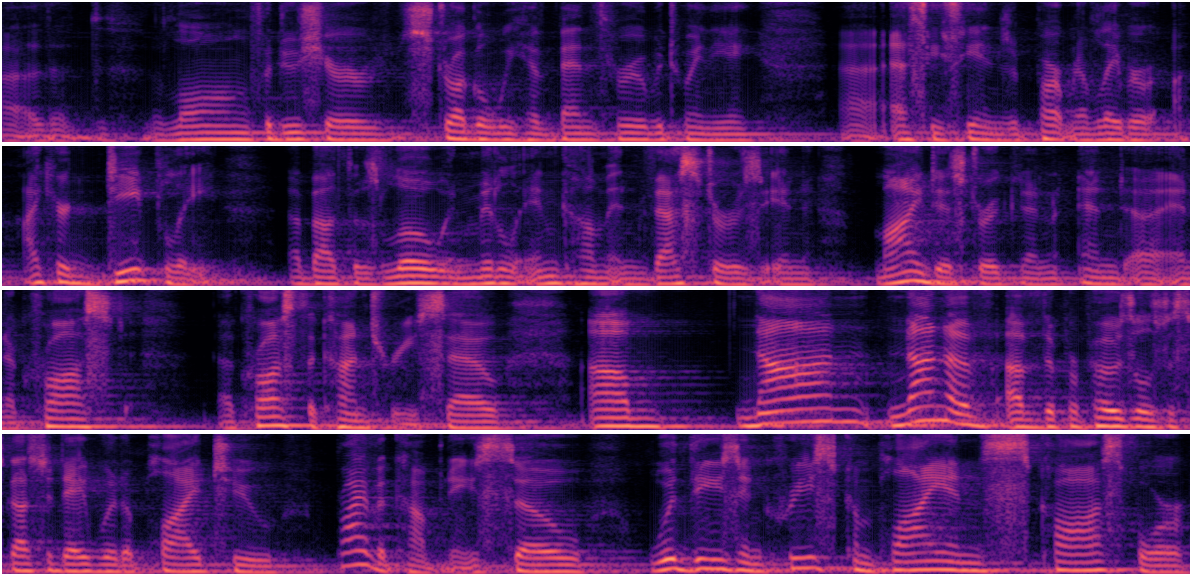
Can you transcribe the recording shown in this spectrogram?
uh, the, the, long fiduciary struggle we have been through between the SEC and the Department of Labor, I care deeply about those low and middle income investors in my district and, and, and across, across the country. So um, non, none of, of the proposals discussed today would apply to private companies. So would these increased compliance costs for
